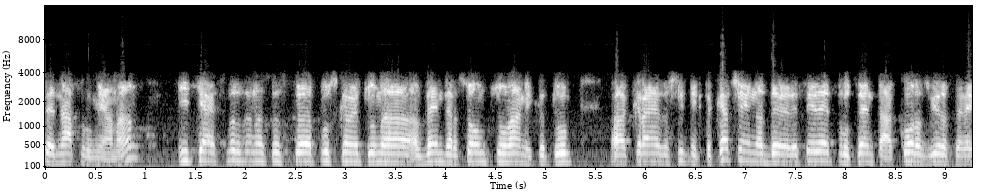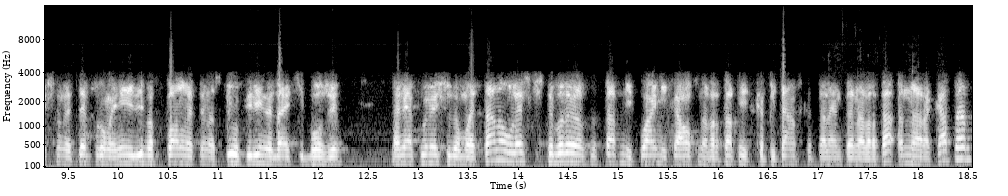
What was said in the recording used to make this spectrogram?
една промяна и тя е свързана с а, пускането на Вендерсон Цунами като а, крайен защитник. Така че на 99%, ако разбира се нещо не се промени или в плановете на Стоилов или не дай си Боже на някой нещо да му е станало, Левски ще бъде в състав Николай Михайлов на вратата и с капитанската лента на, врата, на ръката.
